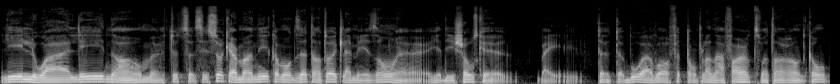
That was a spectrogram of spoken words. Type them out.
les lois, les normes, tout ça. C'est sûr qu'à un moment donné, comme on disait tantôt avec la maison, euh, il y a des choses que, ben, t'as as beau avoir fait ton plan d'affaires, tu vas t'en rendre compte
